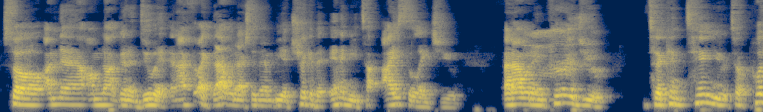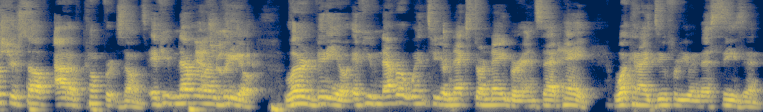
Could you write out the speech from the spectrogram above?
So I'm now I'm not gonna do it. And I feel like that would actually then be a trick of the enemy to isolate you. And I would mm. encourage you to continue to push yourself out of comfort zones. If you've never yeah, learned video, learn video. If you've never went to your next door neighbor and said, Hey, what can I do for you in this season?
